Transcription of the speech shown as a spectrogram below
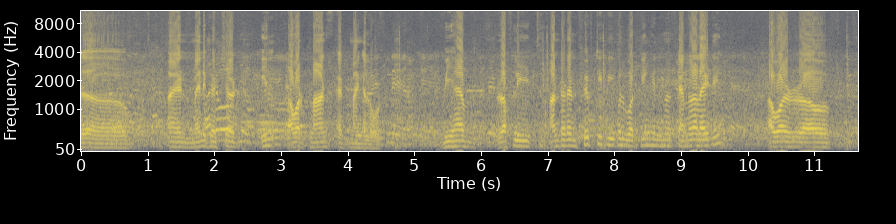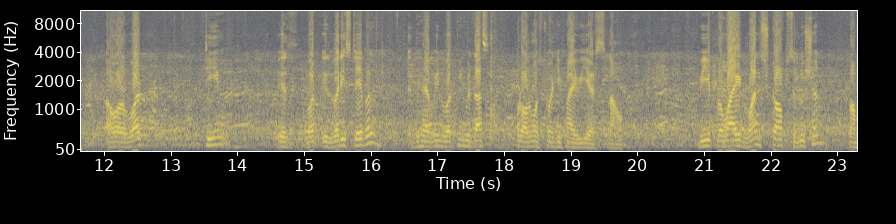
uh, and manufactured in our plant at Mangalore. We have roughly 150 people working in Canara Lighting. Our uh, our work team is is very stable. They have been working with us for almost 25 years now. We provide one-stop solution from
